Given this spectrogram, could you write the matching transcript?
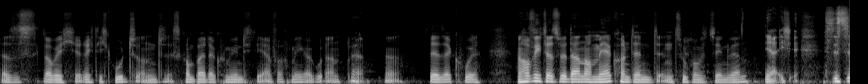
das ist, glaube ich, richtig gut und es kommt bei der Community einfach mega gut an. Ja. Sehr, sehr cool. Dann hoffe ich, dass wir da noch mehr Content in Zukunft sehen werden. Ja, ich, es ist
